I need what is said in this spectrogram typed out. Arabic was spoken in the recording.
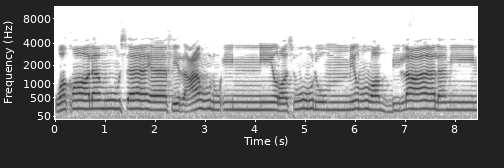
وَقَالَ مُوسَىٰ يَا فِرْعَوْنُ إِنِّي رَسُولٌ مِّن رَّبِّ الْعَالَمِينَ.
